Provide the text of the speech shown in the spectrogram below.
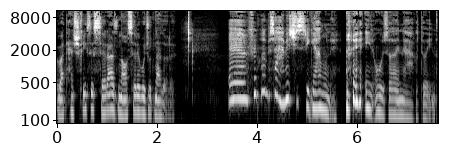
و تشخیص سر از ناصر وجود نداره. فکر کنم مثل همه چیز دیگه همونه. این اوضاع نقد و اینا.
